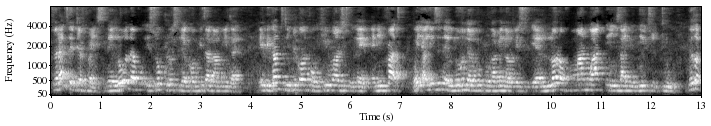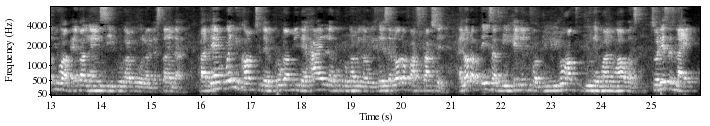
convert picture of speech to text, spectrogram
So that's the difference. The low level is so close to the computer language that it becomes difficult for humans to learn. And in fact, when you are using a low level programming language, there are a lot of manual things that you need to do. Those of you who have ever learned C programming will understand that. But then when you come to the programming, the high level programming language, there's a lot of abstraction. A lot of things has been hidden from you. You don't have to do the manual ones. So this is like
